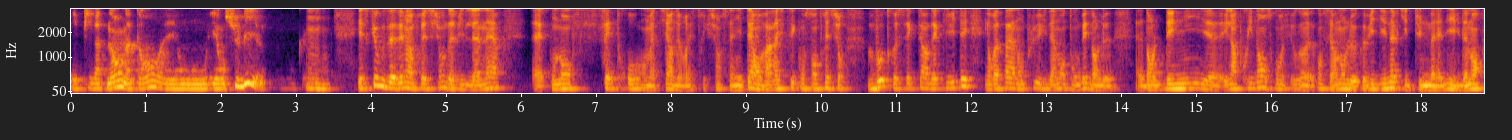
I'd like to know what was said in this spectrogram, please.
Et puis maintenant, on attend et on, et on subit. Mmh. Est-ce que vous avez l'impression, David Lanner, euh, qu'on en fait trop en matière de restrictions sanitaires? On va rester concentré sur votre secteur d'activité et on va pas non plus évidemment tomber dans le, euh, dans le déni euh, et l'imprudence concernant le Covid-19 qui est une maladie évidemment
